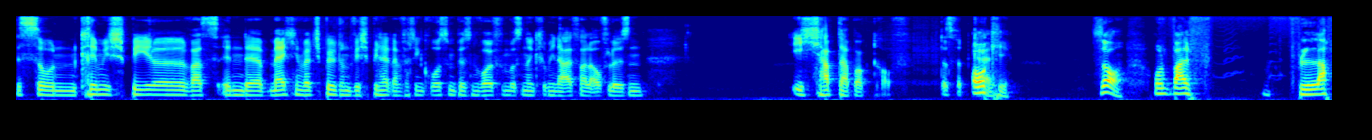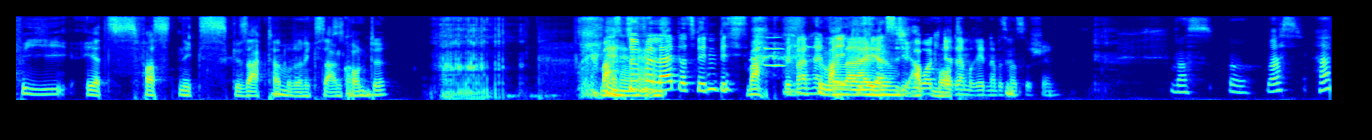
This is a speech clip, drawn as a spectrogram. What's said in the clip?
Ist so ein Krimispiel, was in der Märchenwelt spielt und wir spielen halt einfach den großen bösen Wolf und müssen einen Kriminalfall auflösen. Ich hab da Bock drauf. Das wird geil. Okay. So, und weil Fluffy jetzt fast nichts gesagt hat Hm, oder nichts sagen sorry. konnte, Es macht, tut mir leid, dass wir ein bisschen. macht, Wir waren halt sehr leid. enthusiastisch Die Abmord. am Reden, aber es war so schön. Was? Äh, was? Hä?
